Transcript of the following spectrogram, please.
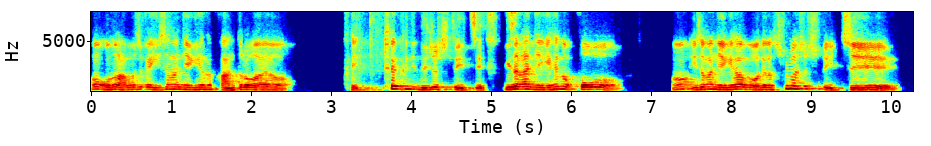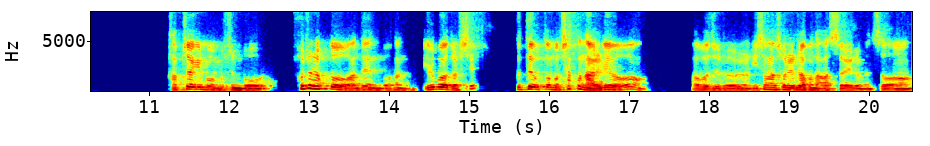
어, 오늘 아버지가 이상한 얘기 해놓고 안 들어와요. 퇴근이 늦을 수도 있지. 이상한 얘기 해놓고 어 이상한 얘기하고 어디 가서 술 마실 수도 있지. 갑자기 뭐 무슨 뭐 초저녁도 안된뭐한 일곱 여덟 시 그때부터 뭐 자꾸 난리요. 아버지를 이상한 소리를 하고 나갔어요 이러면서.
